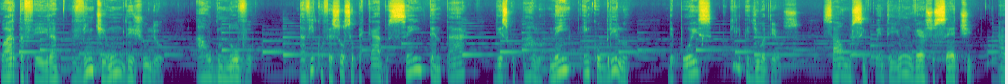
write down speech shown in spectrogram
Quarta-feira, 21 de julho. Algo novo. Davi confessou seu pecado sem tentar desculpá-lo, nem encobri-lo. Depois, o que ele pediu a Deus? Salmos 51, versos 7 a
